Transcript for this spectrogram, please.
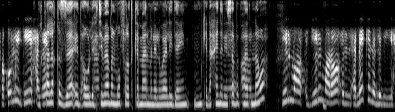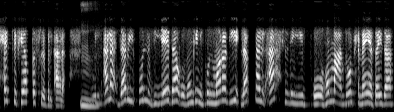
فكل دي حاجات القلق الزائد أو الاهتمام المفرط كمان من الوالدين ممكن أحيانا يسبب هذا النوع؟ دي المر... دي المرا... الأماكن اللي بيحس فيها الطفل بالقلق مم. والقلق ده بيكون زيادة وممكن يكون مرضي لما الأهل يبقوا هم عندهم حماية زايدة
